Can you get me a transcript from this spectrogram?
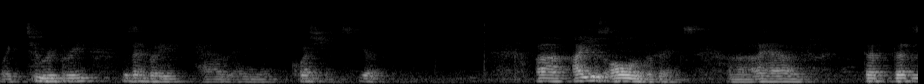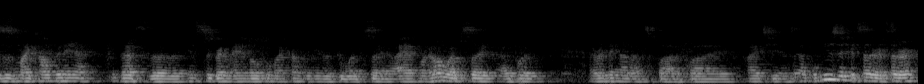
like two or three. Does anybody have any questions? Yes. Uh, I use all of the things. Uh, I have that, that this is my company. I, that's the Instagram handle for my company. That's the website. I have my own website. I put everything out on Spotify, iTunes, Apple Music, etc., etc.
